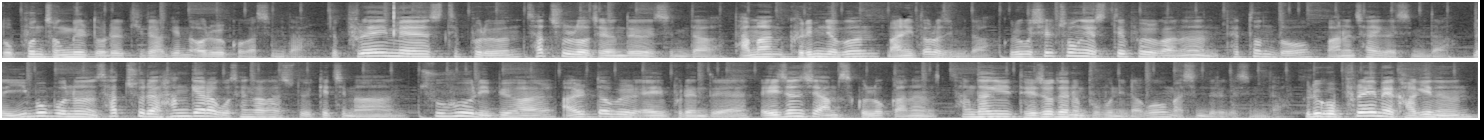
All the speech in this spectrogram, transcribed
높은 정밀도를 기대하기는 어려울 것 같습니다. 프레임의 stipple은 사출로 재현되어 있습니다. 다만 그립력은 많이 떨어집니다. 그리고 실총의 stipple과는 패턴도 많은 차이가 있습니다. 이 부분은 사출의 한계라고 생각할 수도 있겠지만 추후 리뷰할 RWA 브랜드의 Agency Arms Glock과는 상당히 대조되는 부분이라고 말씀드리겠습니다. 그리고 프레임의 각인은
